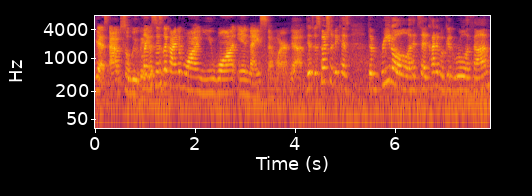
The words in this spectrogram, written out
Yes, absolutely. Like- this is the kind of wine you want in nice stemware. Yeah, especially because the Riedel had said kind of a good rule of thumb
